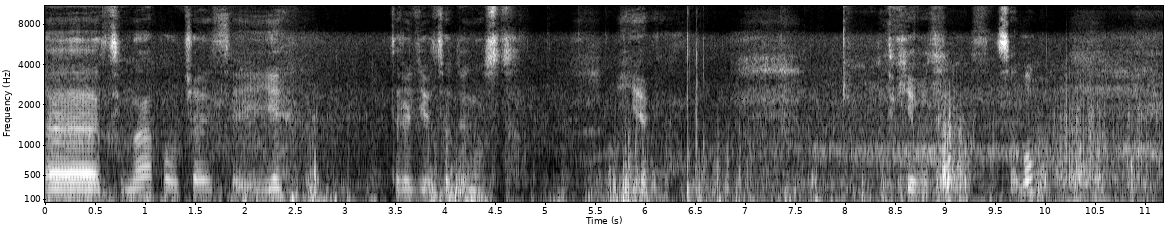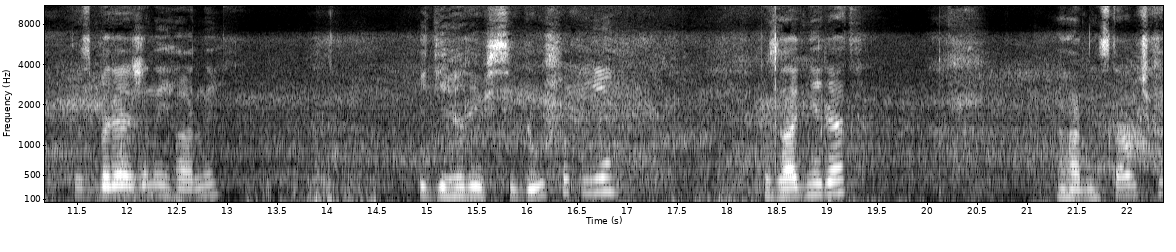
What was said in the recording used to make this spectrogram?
Е, ціна, виходить, її 3990 євро. Такий от салон. Збережений, гарний. Підігрів сідушок є. Задній ряд. Гарні ставочки.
